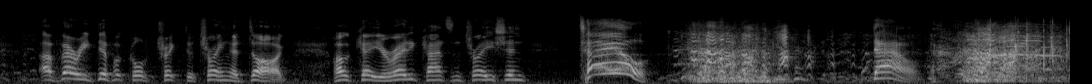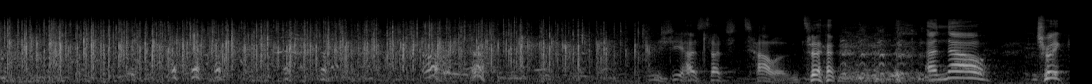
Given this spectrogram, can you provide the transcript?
a very difficult trick to train a dog. Okay, you ready? Concentration. Tail! Down. she has such talent. and now, trick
